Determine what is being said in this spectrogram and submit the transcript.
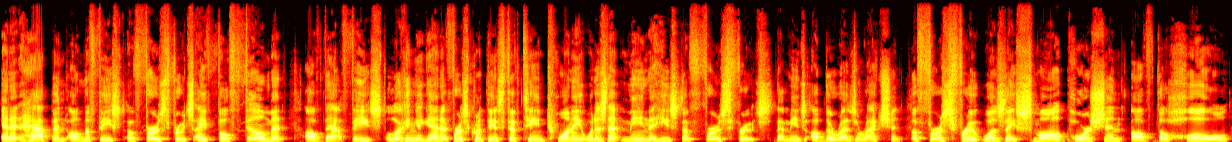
and it happened on the feast of first fruits, a fulfillment of that feast. Looking again at 1 Corinthians 15 20, what does that mean that he's the first fruits? That means of the resurrection. The first fruit was a small portion of the whole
